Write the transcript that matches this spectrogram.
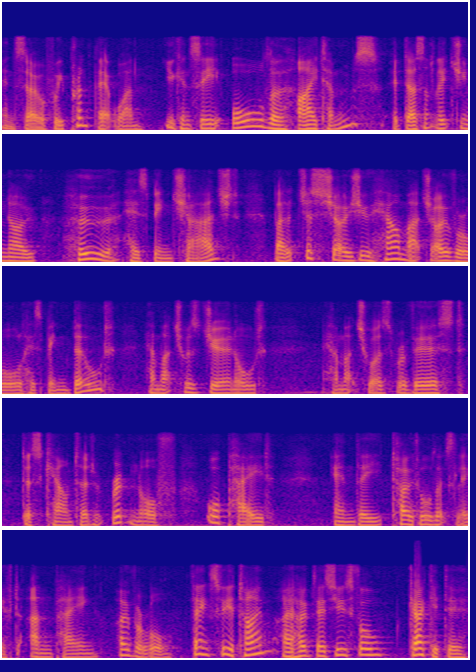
and so if we print that one you can see all the items. It doesn't let you know who has been charged but it just shows you how much overall has been billed, how much was journaled, how much was reversed, discounted, written off or paid and the total that's left unpaying overall. Thanks for your time. I hope that's useful. Ka kite.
